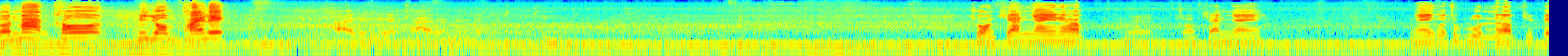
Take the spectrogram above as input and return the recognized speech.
ส่วนมากเขานิยมท้ายเล็กท้ายนี่เนี่ยท้ายแบบนี้เนี่ย ช่วงแขนใหญ่นะครับแม่นช่วงแขนใหญ่ใหญ่กว่าทุกรุ่นนะครับ ที่ไป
